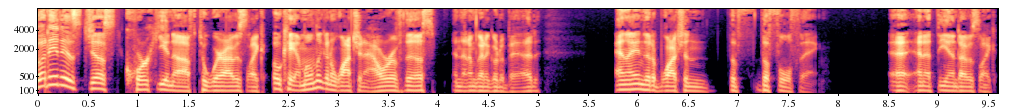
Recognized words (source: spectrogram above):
But it is just quirky enough to where I was like, okay, I'm only going to watch an hour of this, and then I'm going to go to bed. And I ended up watching the the full thing. And at the end, I was like,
